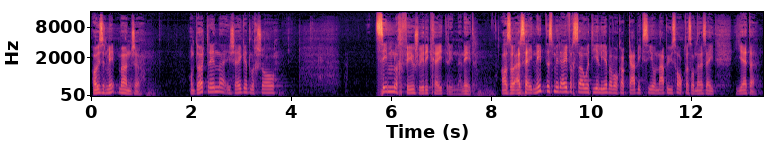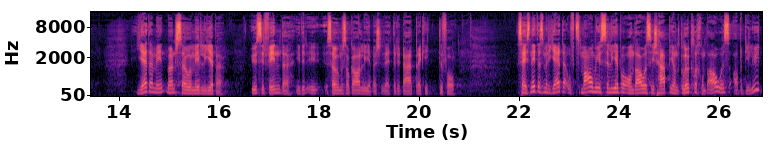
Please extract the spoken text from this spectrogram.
an unsere Mitmenschen. Und dort drinnen ist eigentlich schon ziemlich viel Schwierigkeit drin, nicht? Also er sagt nicht, dass wir einfach sollen die lieben, die gerade gäbig sind und neben uns hocken, sondern er sagt, jeden. Jeden Mitmensch sollen wir lieben uns erfinden, sollen wir sogar lieben, redet er in der Bergpredigt davon. Das heisst nicht, dass wir jeden auf das Mal müssen lieben und alles ist happy und glücklich und alles, aber die Leute,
